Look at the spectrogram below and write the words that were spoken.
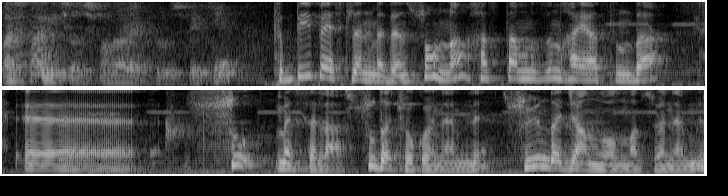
Başka hangi çalışmalar yapıyoruz peki? Tıbbi beslenmeden sonra hastamızın hayatında eee, su mesela su da çok önemli. Suyun da canlı olması önemli.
